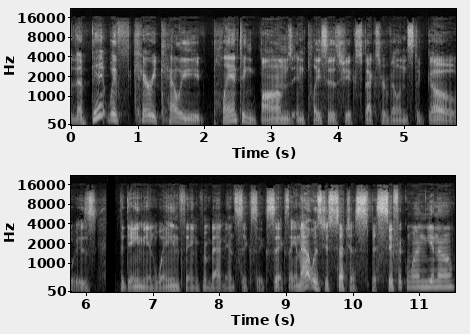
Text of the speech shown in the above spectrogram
the bit with Carrie Kelly planting bombs in places she expects her villains to go is the Damian Wayne thing from Batman 666. Like and that was just such a specific one, you know?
